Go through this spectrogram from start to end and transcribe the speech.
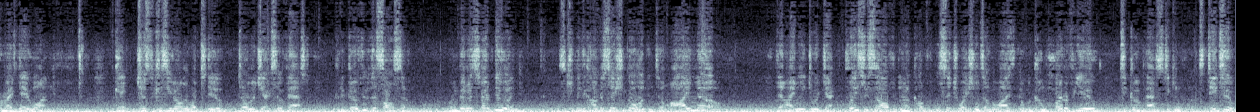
All right, day one. Okay, just because you don't know what to do, don't eject so fast. I'm gonna go through this also. What I'm gonna start doing is keeping the conversation going until I know that I need to eject. Place yourself in uncomfortable situations, otherwise it will become harder for you to go past sticking points. Day two.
